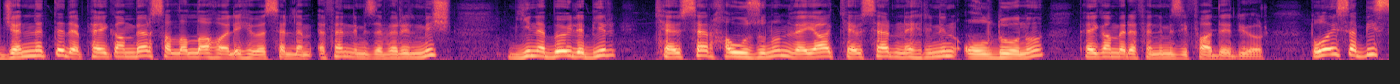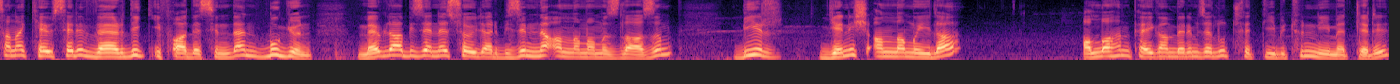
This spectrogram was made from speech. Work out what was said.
cennette de Peygamber sallallahu aleyhi ve sellem Efendimiz'e verilmiş yine böyle bir Kevser havuzunun veya Kevser nehrinin olduğunu Peygamber Efendimiz ifade ediyor. Dolayısıyla biz sana Kevser'i verdik ifadesinden bugün Mevla bize ne söyler, bizim ne anlamamız lazım? Bir geniş anlamıyla Allah'ın peygamberimize lütfettiği bütün nimetleri,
